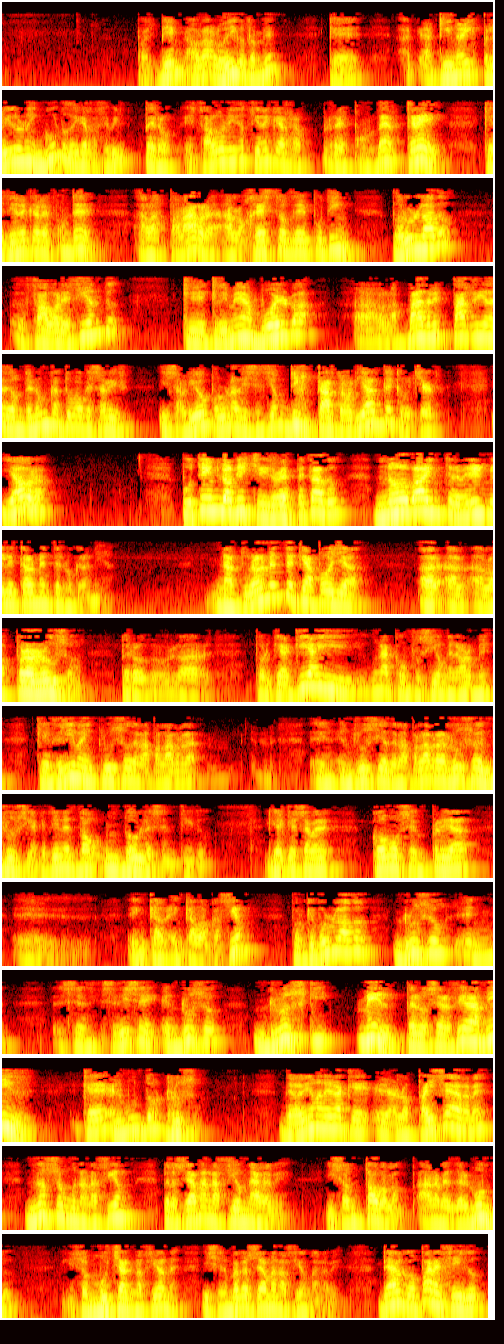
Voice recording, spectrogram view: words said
Pues bien, ahora lo digo también, que aquí no hay peligro ninguno de guerra civil, pero Estados Unidos tiene que responder, cree que tiene que responder a las palabras, a los gestos de Putin, por un lado, favoreciendo que Crimea vuelva a la madre patria de donde nunca tuvo que salir, y salió por una decisión dictatorial de Khrushchev. Y ahora, Putin lo ha dicho y respetado, no va a intervenir militarmente en Ucrania. Naturalmente que apoya a, los prorrusos, pero porque aquí hay una confusión enorme que deriva incluso de la palabra en, Rusia, de la palabra ruso en Rusia, que tiene un doble sentido. Y hay que saber cómo se emplea eh, en, cada, ocasión. Porque por un lado, ruso se, dice en ruso Ruski Mir, pero se refiere a Mir, que es el mundo ruso. De la misma manera que eh, los países árabes no son una nación, pero se llama nación árabe. Y son todos los árabes del mundo. Y son muchas naciones. Y sin embargo se llama nación árabe. De algo parecido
